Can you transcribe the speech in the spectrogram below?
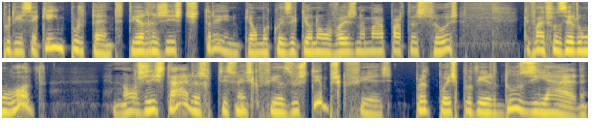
Por isso é que é importante ter registros de treino, que é uma coisa que eu não vejo na maior parte das pessoas que vai fazer um WOD. Não registar as repetições que fez, os tempos que fez, para depois poder dosear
